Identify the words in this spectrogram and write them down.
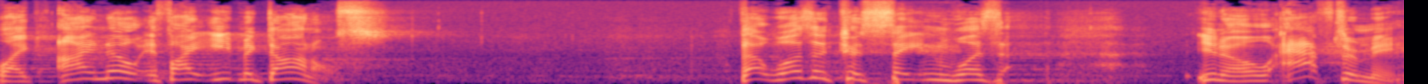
Like, I know if I eat McDonald's, that wasn't because Satan was you know, after me.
